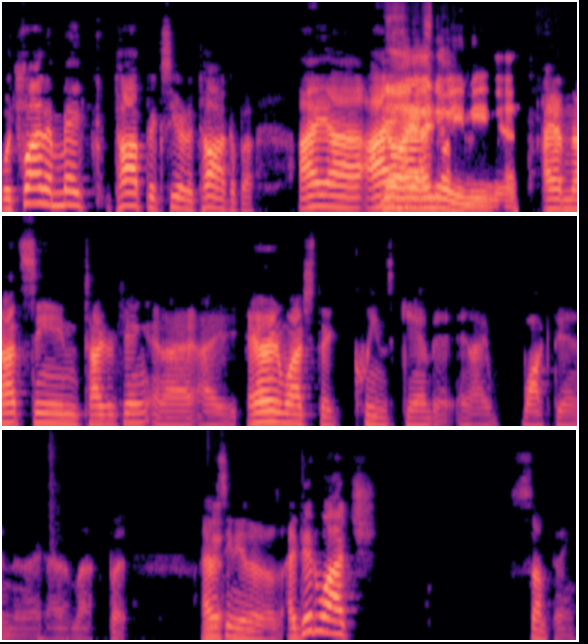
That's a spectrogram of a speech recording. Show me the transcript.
We're trying to make topics here to talk about. I uh I no, have, I, I know what you mean. Yeah. I have not seen Tiger King, and I, I Aaron watched the Queen's Gambit, and I walked in and I, I left, but I haven't Yeah. seen either of those. I did watch something.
